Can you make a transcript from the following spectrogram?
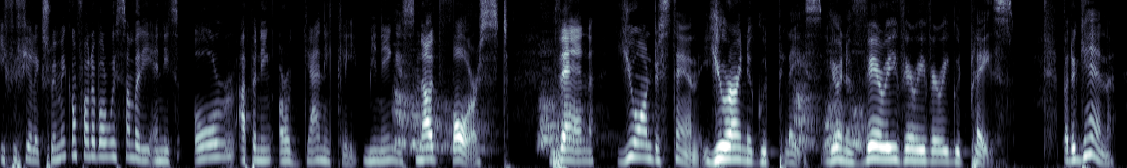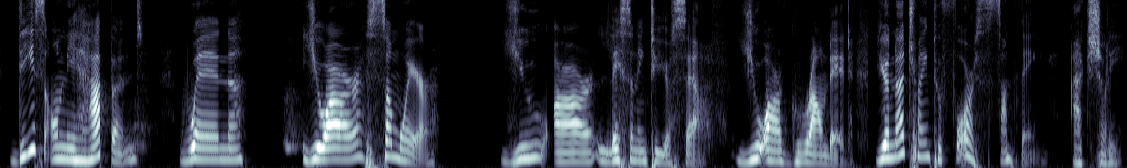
if you feel extremely comfortable with somebody and it's all happening organically, meaning it's not forced, then you understand you are in a good place. You're in a very, very, very good place. But again, this only happened when you are somewhere. You are listening to yourself. You are grounded. You're not trying to force something, actually.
